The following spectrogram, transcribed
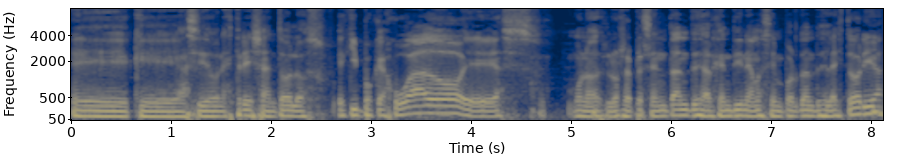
eh, que ha sido una estrella en todos los equipos que ha jugado, eh, de los representantes de Argentina más importantes de la historia.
